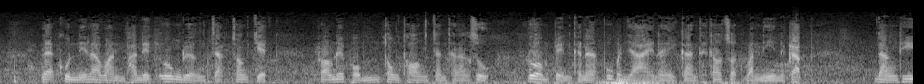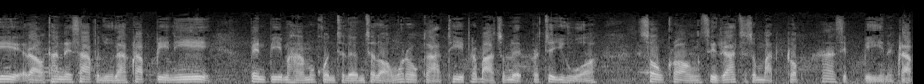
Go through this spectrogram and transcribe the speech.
3 และคุณนิลาวันพานิชรุ่งเรืองจากช่อง 7 พร้อมด้วยผมธงทองจันทรังสุร่วมเป็นคณะผู้บรรยายในการถ่ายทอดสดวันนี้นะครับ ดังที่เราท่านได้ทราบกันอยู่แล้วครับ ปีนี้เป็นปีมหามงคลเฉลิมฉลองวโรกาสที่พระบาทสมเด็จพระเจ้าอยู่หัว ทรงครองสิริราชสมบัติครบ 50 ปีนะครับ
